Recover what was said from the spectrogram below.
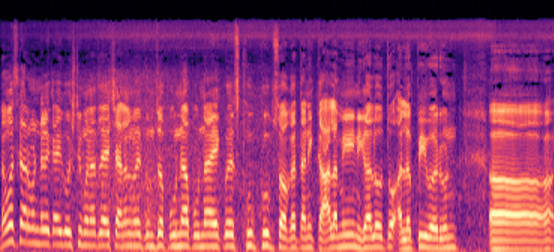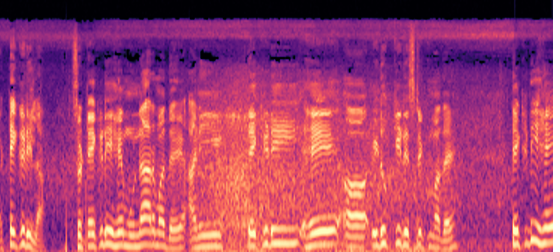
नमस्कार मंडळी काही गोष्टी मनातल्या या चॅनलमध्ये तुमचं पुन्हा पुन्हा एक वेळेस खूप खूप स्वागत. आणि काल आम्ही निघालो होतो अलपीवरून टेकडीला. सो टेकडी हे मुन्नारमध्ये आणि टेकडी हे इडुक्की डिस्ट्रिक्टमध्ये टेकडी हे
